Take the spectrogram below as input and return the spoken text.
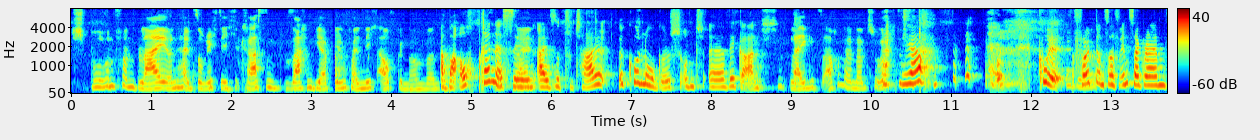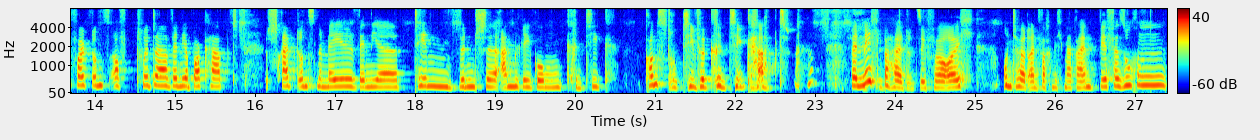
Spuren von Blei und halt so richtig krassen Sachen, die auf jeden Fall nicht aufgenommen werden. Aber auch Brennnesseln, also also total ökologisch und äh, vegan. Blei gibt es auch in der Natur. Ja. cool. Folgt uns auf Instagram, folgt uns auf Twitter, wenn ihr Bock habt. Schreibt uns eine Mail, wenn ihr Themenwünsche, Anregungen, Kritik, konstruktive Kritik habt. wenn nicht, behaltet sie für euch und hört einfach nicht mehr rein. Wir versuchen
